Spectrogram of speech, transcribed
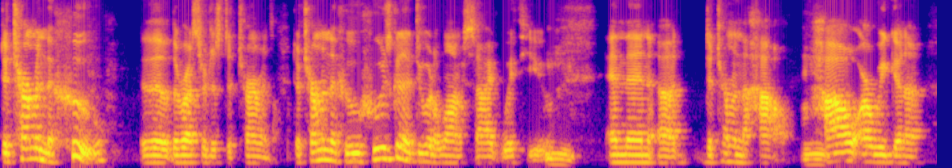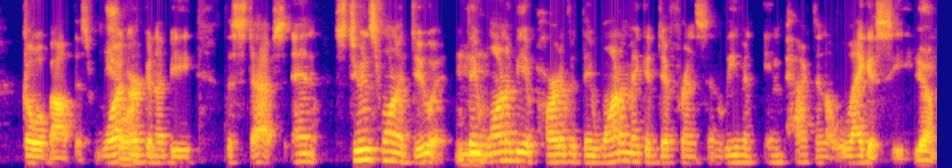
Determine the who. The, the rest are just determined. Determine the who. Who's going to do it alongside with you, Mhm. and then uh, determine the how. Mhm. How are we going to go about this? What Sure. are going to be the steps? And students want to do it. They Mhm. want to be a part of it. They want to make a difference and leave an impact and a legacy. Yeah.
